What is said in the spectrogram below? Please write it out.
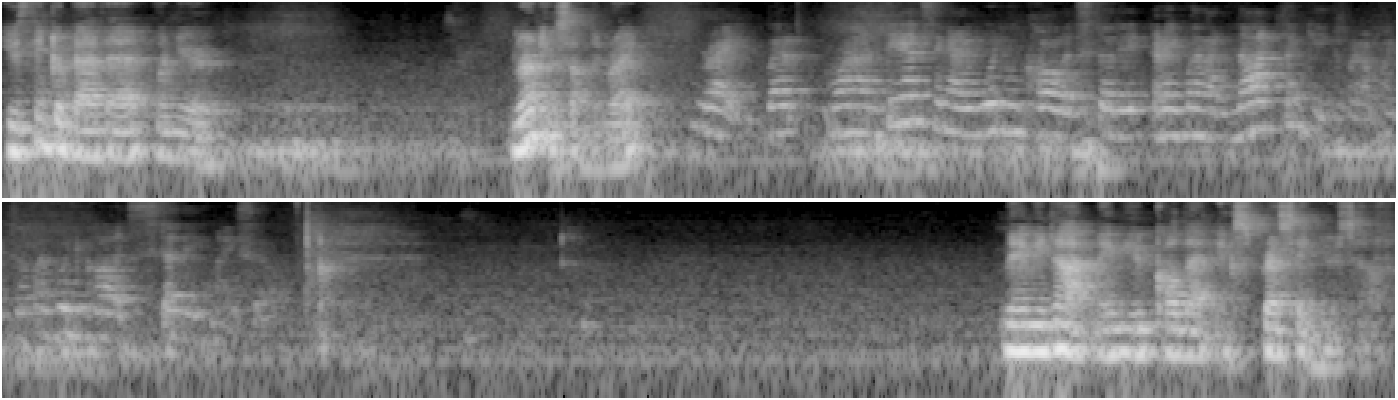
You think about that when you're learning something, right? Right, but when I'm dancing, I wouldn't call it study, I mean, when I'm not thinking about myself, I wouldn't call it studying myself. Maybe not. Maybe you'd call that expressing yourself.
